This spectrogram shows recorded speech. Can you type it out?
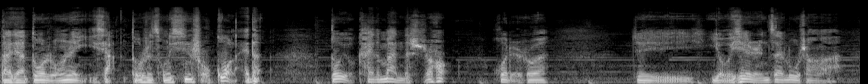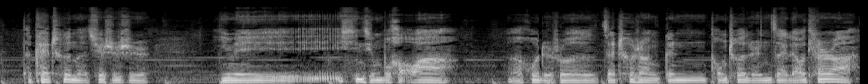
大家多容忍一下，都是从新手过来的，都有开得慢的时候，或者说，这有一些人在路上啊，他开车呢，确实是因为心情不好啊，呃，或者说在车上跟同车的人在聊天啊，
